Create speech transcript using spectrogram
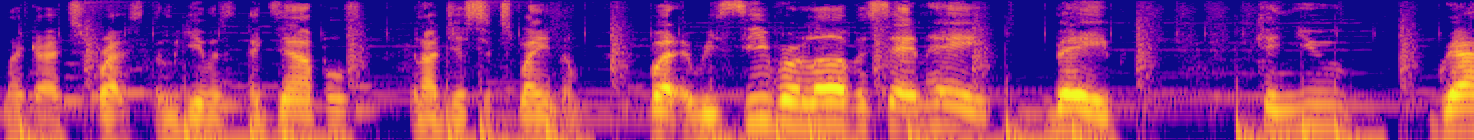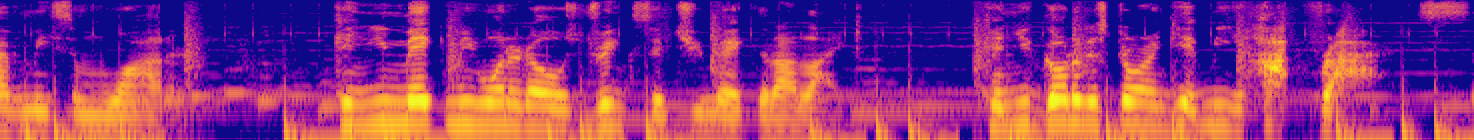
like I expressed. Let me give examples, and I just explained them. But a receiver of love is saying, "Hey, babe, can you grab me some water? Can you make me one of those drinks that you make that I like? Can you go to the store and get me hot fries?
